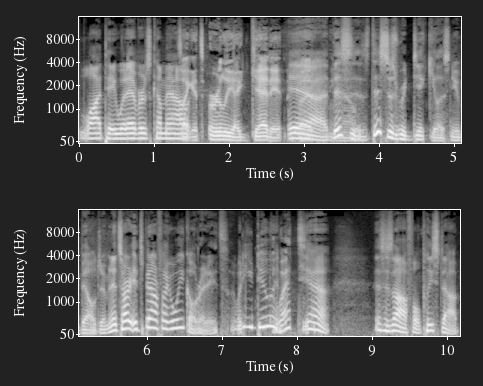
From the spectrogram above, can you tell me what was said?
latte, whatever's come out. It's like it's early. I get it. yeah, but, you this know. is this is ridiculous, New Belgium, and it's already it's been out for like a week already. It's, what are you doing? What? Yeah, this is awful. Please stop.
